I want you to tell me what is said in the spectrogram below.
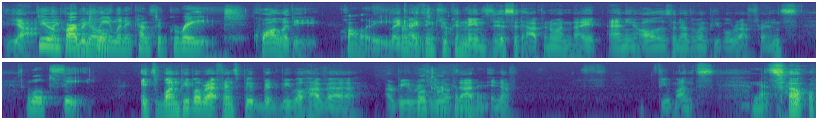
yeah. Few and far between when it comes to great quality. quality. Like, I think you can name this. It happened one night. Annie Hall is another one people reference. We'll see. It's one people reference, but, but we will have a, a re review talk of that in a few months. Yeah. So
